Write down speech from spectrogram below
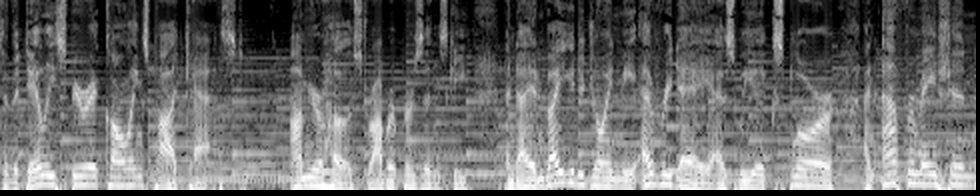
to the Daily Spirit Callings Podcast. I'm your host, Robert Brzezinski, and I invite you to join me every day as we explore an affirmation,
